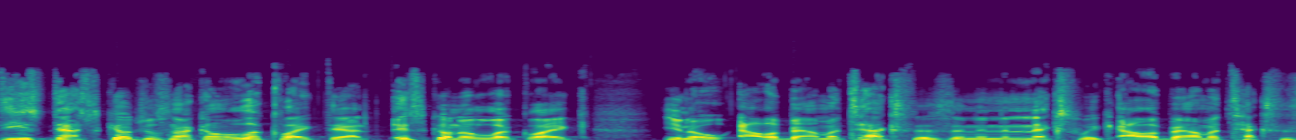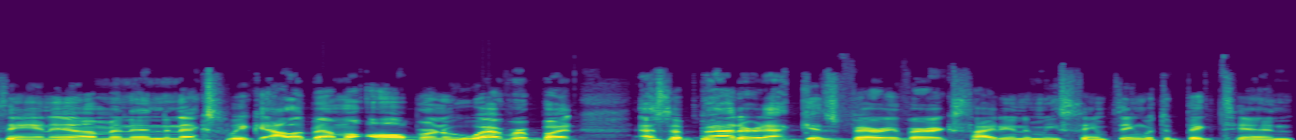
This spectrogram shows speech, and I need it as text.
these that schedule's not going to look like that. It's going to look like you know Alabama, Texas, and then the next week Alabama, Texas A&M, and then the next week Alabama, Auburn, or whoever. But as a bettor, that gets very, very exciting to me. Same thing with the Big Ten,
